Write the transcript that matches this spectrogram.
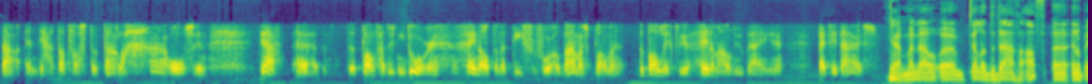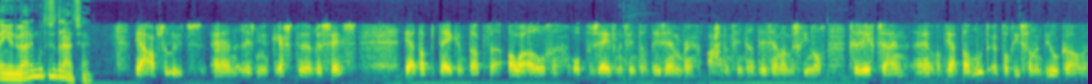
Nou, en ja, dat was totale chaos. En ja, uh, het plan gaat dus niet door. Geen alternatief voor Obama's plannen. De bal ligt weer helemaal nu bij, uh, bij het Witte Huis. Ja, maar nou uh, tellen de dagen af en op 1 januari moeten ze eruit zijn. Ja, absoluut. En er is nu een kerstreces. Ja, dat betekent dat uh, alle ogen op 27 december, 28 december misschien nog gericht zijn. Want ja, dan moet er toch iets van een deal komen.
